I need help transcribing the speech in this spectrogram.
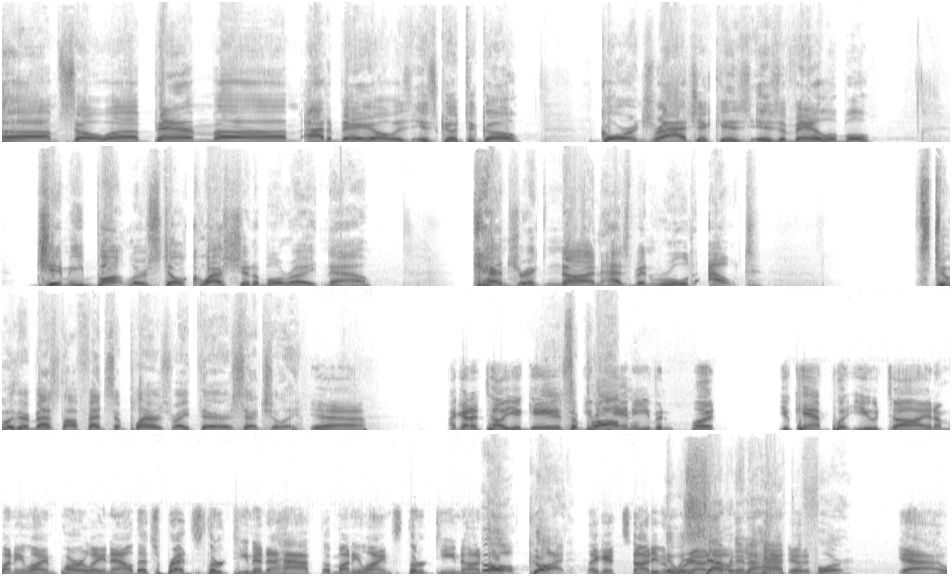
Um, so uh, Bam um, Adebayo is, is good to go. Goran Dragic is is available. Jimmy Butler still questionable right now. Kendrick Nunn has been ruled out. It's two of their best offensive players right there, essentially. Yeah. I got to tell you, Gabe, It's a you problem. can't even put you can't put Utah in a money line parlay now. That spread's 13 and a half. The money line's 1300. Oh God, Like it's not even it was seven no, and a half before. Yeah,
